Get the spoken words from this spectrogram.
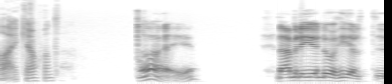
Nej, kanske inte. Nej. Nej men det är ju ändå helt, eh,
